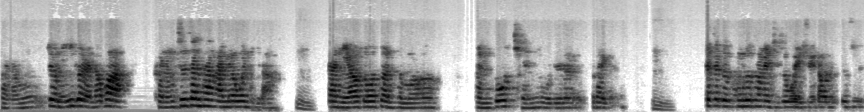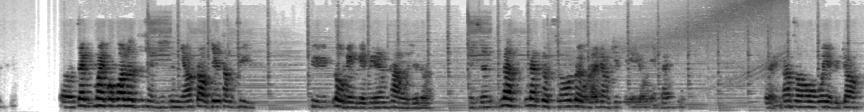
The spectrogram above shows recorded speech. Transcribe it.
可能就你一个人的话，可能吃三餐还没有问题啦，嗯，但你要说赚什么很多钱，我觉得不太可能，嗯，在这个工作上面，其实我也学到的就是。呃，在卖刮刮乐之前，其实你要到街上去，去露脸给别人看。我觉得，其实那那个时候对我来讲，其实也有点担心。对，那时候我也比较，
